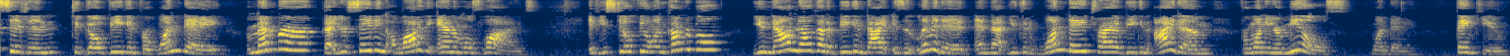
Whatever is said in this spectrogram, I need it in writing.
decision to go vegan for one day, remember that you're saving a lot of the animals' lives. If you still feel uncomfortable, you now know that a vegan diet isn't limited and that you could one day try a vegan item for one of your meals one day. Thank you.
